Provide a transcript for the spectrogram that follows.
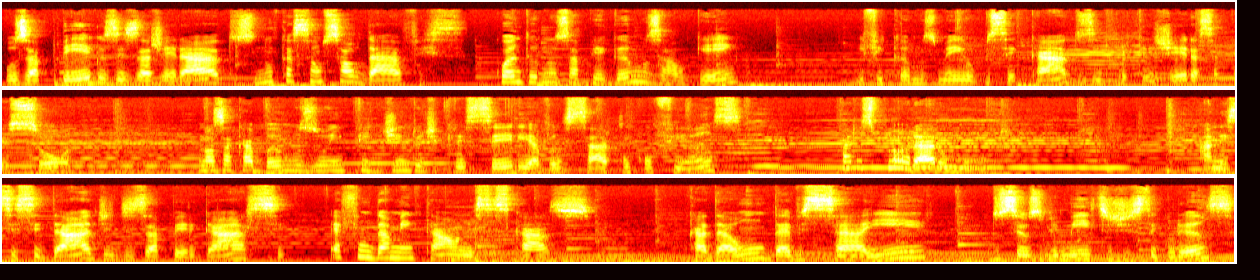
Os apegos exagerados nunca são saudáveis. Quando nos apegamos a alguém, e ficamos meio obcecados em proteger essa pessoa, nós acabamos o impedindo de crescer e avançar com confiança para explorar o mundo. A necessidade de desapegar-se é fundamental nesses casos. Cada um deve sair dos seus limites de segurança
